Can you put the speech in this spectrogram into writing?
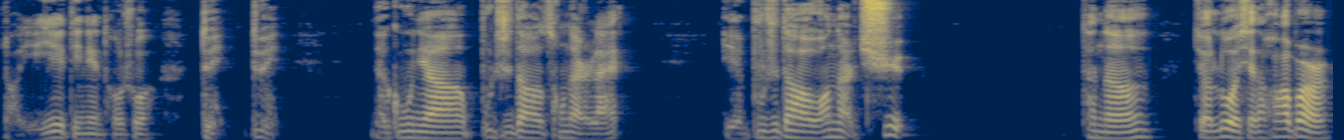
老爷爷点点头说：“对对，那姑娘不知道从哪儿来，也不知道往哪儿去。”它能叫落下的花瓣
